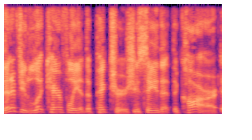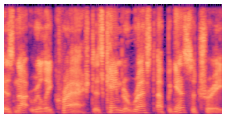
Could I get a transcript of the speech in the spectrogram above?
Then, if you look carefully at the pictures, you see that the car is not really crashed. It came to rest up against the tree.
